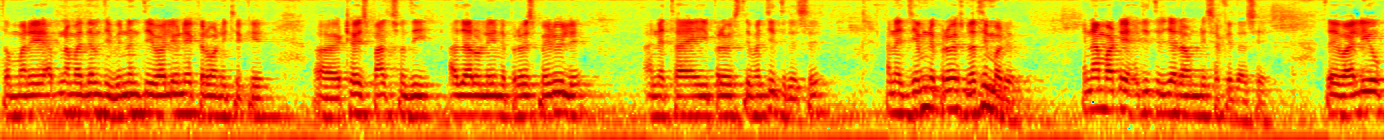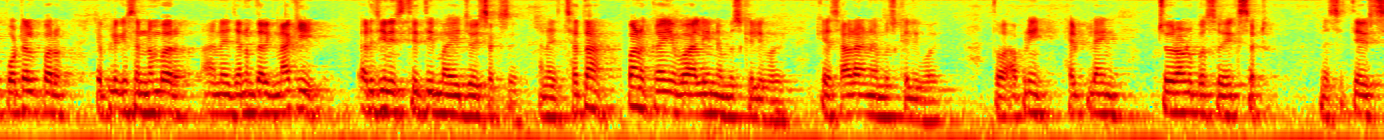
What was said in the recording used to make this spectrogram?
તો મારે આપના માધ્યમથી વિનંતી વાલીઓને કરવાની છે કે અઠ્યાવીસ પાંચ સુધી આધારો લઈને પ્રવેશ મેળવી લે અને થાય એ પ્રવેશથી વંચિત રહેશે. અને જેમને પ્રવેશ નથી મળ્યો, એના માટે હજી ત્રીજા રાઉન્ડની શક્યતા છે. તો એ વાલીઓ પોર્ટલ પર એપ્લિકેશન નંબર અને જન્મ તારીખ નાખી અરજીની સ્થિતિમાં એ જોઈ શકશે. અને છતાં પણ કંઈ વાલીને મુશ્કેલી હોય કે શાળાને મુશ્કેલી હોય, તો આપણી હેલ્પલાઇન ચોરાણું બસો એકસઠ અને સત્યાવીસ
